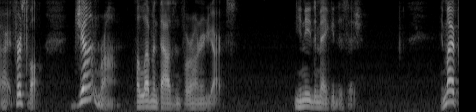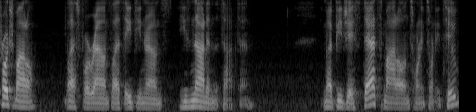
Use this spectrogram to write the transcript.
All right, first of all, Jon Rahm, 11,400 yards. You need to make a decision. In my approach model, last four rounds, last 18 rounds, he's not in the top 10. In my PJ stats model in 2022,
